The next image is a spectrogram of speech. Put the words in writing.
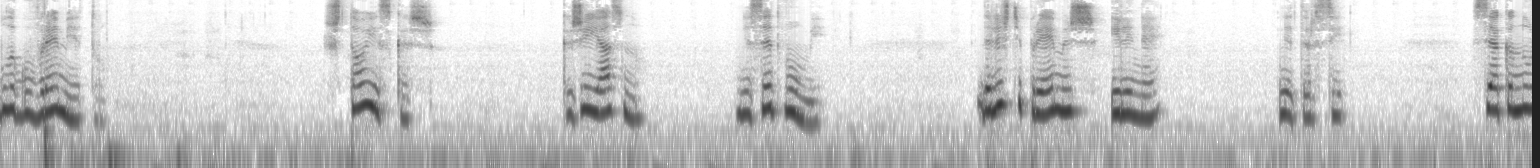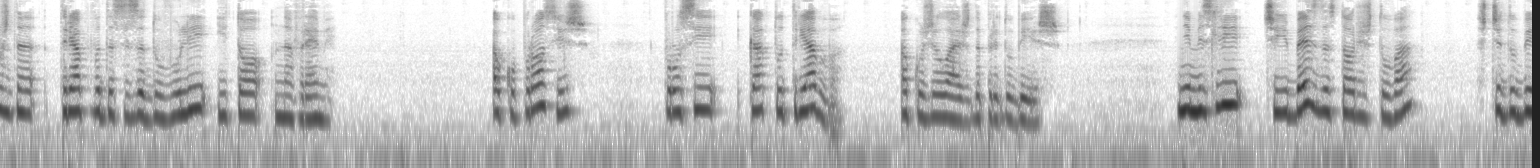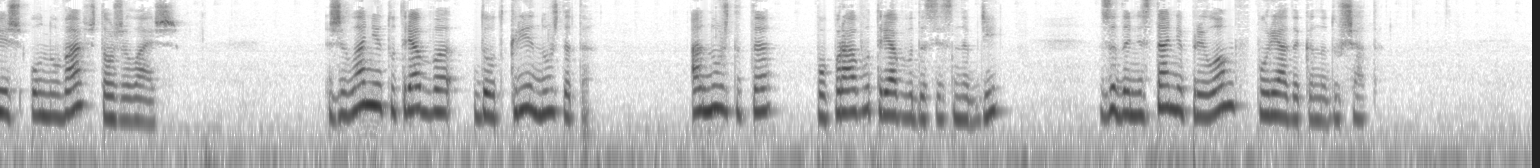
Благовремието Що искаш? Кажи ясно. Не се двуми. Дали ще приемеш или не? Не търси. Всяка нужда трябва да се задоволи и то на време. Ако просиш, проси както трябва, ако желаеш да придобиеш. Не мисли, че и без да сториш това, ще добиеш онова, що желаеш. Желанието трябва да открие нуждата, а нуждата по право трябва да се снабди, за да не стане прелом в порядъка на душата.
